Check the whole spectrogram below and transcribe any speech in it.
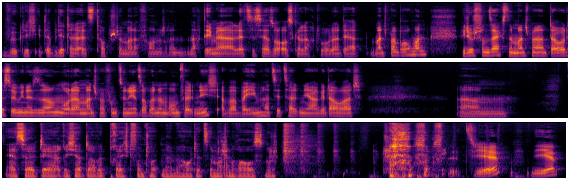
wirklich etabliert hat als Topstürmer da vorne drin, nachdem er letztes Jahr so ausgelacht wurde. Der hat, manchmal braucht man, wie du schon sagst, ne, manchmal dauert es irgendwie eine Saison oder manchmal funktioniert es auch in einem Umfeld nicht, aber bei ihm hat es jetzt halt ein Jahr gedauert. Ähm, er ist halt der Richard David Brecht von Tottenham. Er haut jetzt immer einen raus. Ne? yep, yep.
